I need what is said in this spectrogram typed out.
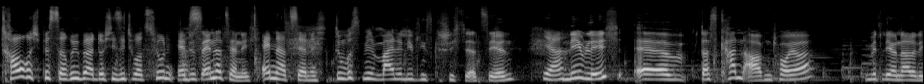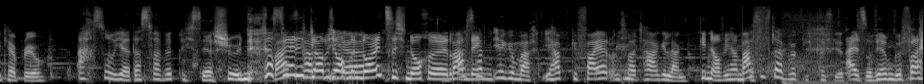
traurig bist darüber, durch die Situation, Ja, das ändert ja nicht. ändert es ja nicht. Du musst mir meine Lieblingsgeschichte erzählen. Ja. Nämlich ähm, das Cannes-Abenteuer mit Leonardo DiCaprio. Ach so, ja, das war wirklich sehr schön. Das Was werde ich, glaube ich, auch ihr- mit 90 noch äh, dran Was denken. habt ihr gemacht? Ihr habt gefeiert und zwar tagelang. Genau, wir haben Was ist da wirklich passiert? Also, wir haben gefeiert.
